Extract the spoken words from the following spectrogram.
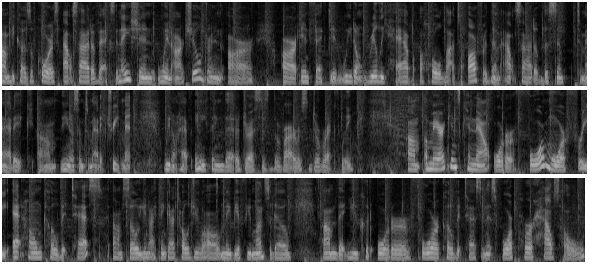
Um, because of course, outside of vaccination, when our children are are infected, we don't really have a whole lot to offer them outside of the symptomatic, um, you know, symptomatic treatment. We don't have anything that addresses the virus directly. Um, Americans can now order four more free at home COVID tests. Um, so, you know, I think I told you all maybe a few months ago um, that you could order four COVID tests and it's four per household.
